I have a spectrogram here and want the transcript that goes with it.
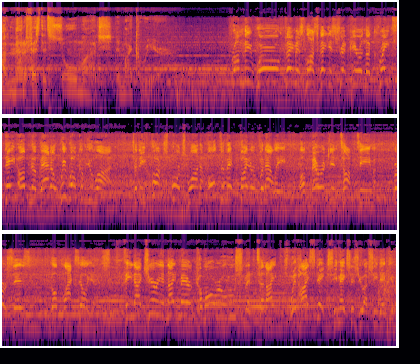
I've manifested so much in my career. From the world famous Las Vegas Strip here in the great state of Nevada, we welcome you live to the Fox Sports 1 Ultimate Fighter finale American Top Team versus the Blackzilians. The Nigerian Nightmare Kamaru Usman tonight with high stakes. He makes his UFC debut.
